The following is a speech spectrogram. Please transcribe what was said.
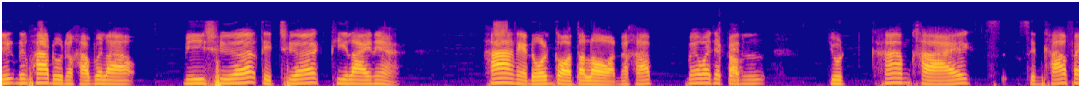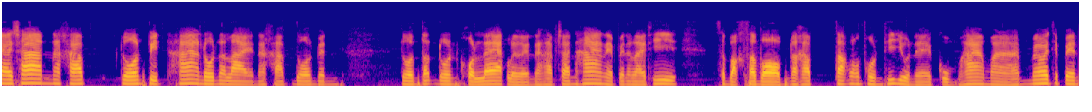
นึกนึกภาพดูนะครับ เวลามีเชื้อติดเชื้อทีไรเนี่ย ห้างเนี่ยโดนก่อนตลอดนะครับ ไม่ว่าจะเป็นหยุดห้ามขายสสินค้าแฟชั่นนะครับ โดนปิดห้างโดนอะไรนะครับ โดนเป็นโดนโดนคนแรกเลยนะครับ ชั้นห้างเนี่ยเป็นอะไรที่ สะบักสะบอมนะครับนักลงทุนที่อยู่ในกลุ่มห้างมา ไม่ว่าจะเป็น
